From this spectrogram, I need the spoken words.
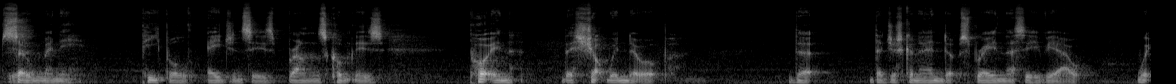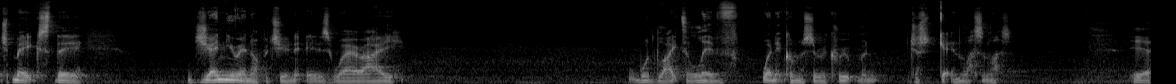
so yeah. many people, agencies, brands, companies putting this shop window up that they're just going to end up spraying their CV out, which makes the genuine opportunities where I would like to live when it comes to recruitment just getting less and less. Yeah.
